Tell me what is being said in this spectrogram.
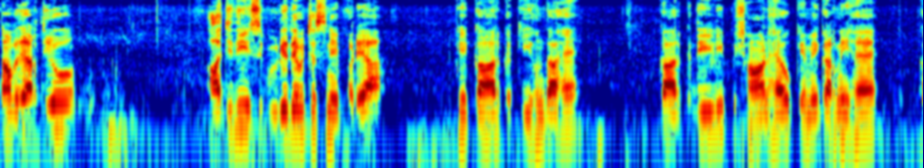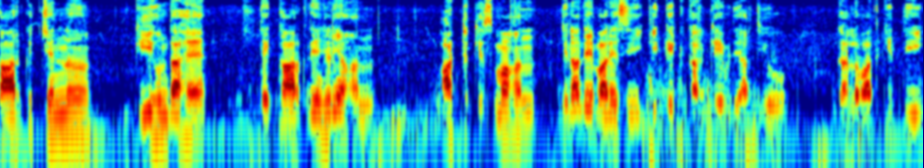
ਤਾਂ ਵਿਦਿਆਰਥੀਓ, ਅੱਜ ਦੀ ਇਸ ਵੀਡੀਓ ਦੇ ਵਿੱਚ ਅਸੀਂ ਪੜਿਆ ਕਿ ਕਾਰਕ ਕੀ ਹੁੰਦਾ ਹੈ, ਕਾਰਕ ਦੀ ਜਿਹੜੀ ਪਛਾਣ ਹੈ ਉਹ ਕਿਵੇਂ ਕਰਨੀ ਹੈ, ਕਾਰਕ ਚਿੰਨ ਕੀ ਹੁੰਦਾ ਹੈ ਤੇ ਕਾਰਕ ਦੀਆਂ ਜਿਹੜੀਆਂ ਹਨ 8 ਕਿਸਮਾਂ ਹਨ, ਜਿਨ੍ਹਾਂ ਦੇ ਬਾਰੇ ਅਸੀਂ ਇੱਕ ਇੱਕ ਕਰਕੇ ਵਿਦਿਆਰਥੀਓ ਗੱਲਬਾਤ ਕੀਤੀ।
